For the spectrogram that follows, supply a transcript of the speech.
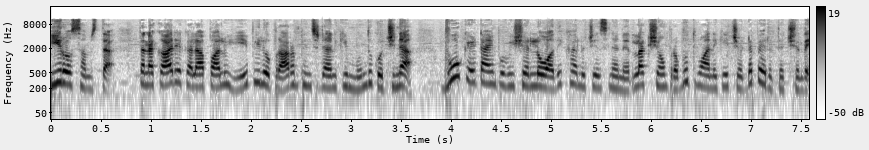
హీరో సంస్థ. తన కార్యకలాపాలు ఏపీలో ప్రారంభించడానికి ముందుకొచ్చిన భూ కేటాయింపు విషయంలో అధికారులు చేసిన నిర్లక్ష్యం ప్రభుత్వానికి చెడ్డ పేరు తెచ్చింది.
